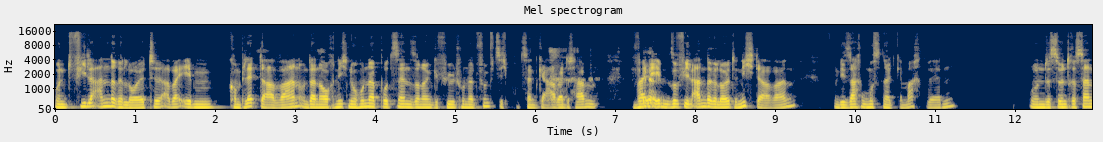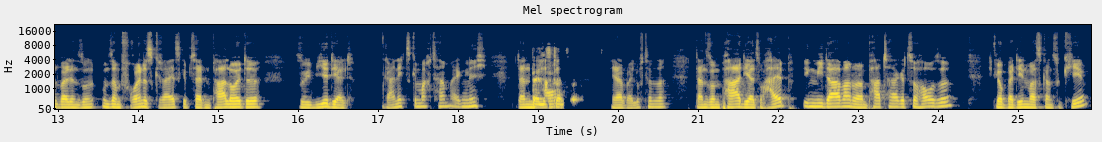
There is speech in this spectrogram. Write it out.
und viele andere Leute aber eben komplett da waren und dann auch nicht nur 100 Prozent, sondern gefühlt 150 Prozent gearbeitet haben, weil ja. eben so viele andere Leute nicht da waren und die Sachen mussten halt gemacht werden. Und das ist so interessant, weil in so unserem Freundeskreis gibt es halt ein paar Leute, so wie wir, die halt gar nichts gemacht haben eigentlich. Dann Bei Lufthansa. Ja, bei Lufthansa. Dann so ein paar, die halt so halb irgendwie da waren oder ein paar Tage zu Hause. Ich glaube, bei denen war es ganz okay.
